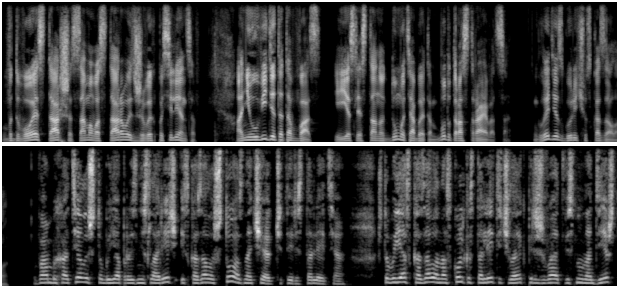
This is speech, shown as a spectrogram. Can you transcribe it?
вдвое старше самого старого из живых поселенцев. Они увидят это в вас, и если станут думать об этом, будут расстраиваться. Глэдия с горечью сказала. «Вам бы хотелось, чтобы я произнесла речь и сказала, что означают четыре столетия? Чтобы я сказала, насколько столетий человек переживает весну надежд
